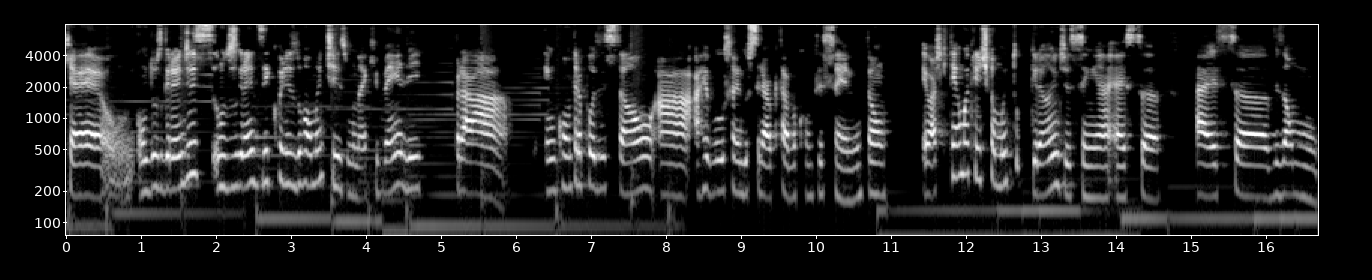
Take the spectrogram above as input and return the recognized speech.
que é um, um, dos grandes um dos grandes ícones do romantismo, né? Que vem ali para em contraposição à, à revolução industrial que estava acontecendo. Então, eu acho que tem uma crítica muito grande assim a essa a essa visão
